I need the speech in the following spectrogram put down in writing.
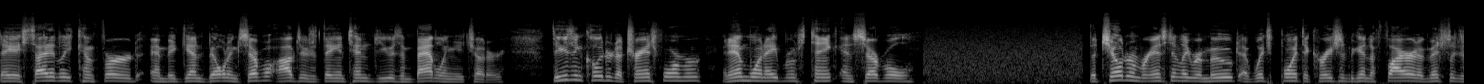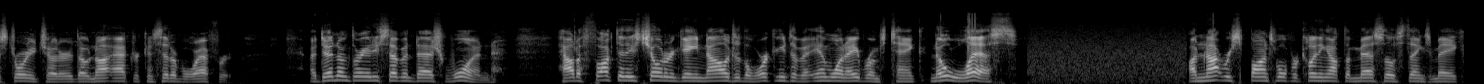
they excitedly conferred and began building several objects that they intended to use in battling each other. These included a transformer, an M1 Abrams tank, and several the children were instantly removed, at which point the creations began to fire and eventually destroyed each other, though not after considerable effort. Addendum 387-1 How the fuck did these children gain knowledge of the workings of an M1 Abrams tank, no less? I'm not responsible for cleaning out the mess those things make.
